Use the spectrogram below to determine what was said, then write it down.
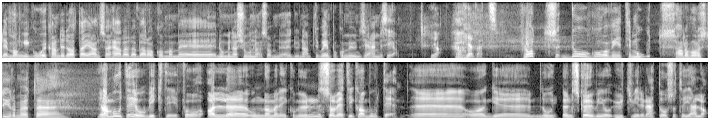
det er, mange gode kandidater igjen, så her er det bare å komme med nominasjoner, som du nevnte. Gå inn på kommunens hjemmeside. Ja, helt rett. Flott. Da går vi til MOT. Har det vært styremøte? Ja, MOT er jo viktig. For alle ungdommene i kommunen så vet de hva MOT er. Eh, og eh, nå ønsker vi å utvide dette også til å gjelde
